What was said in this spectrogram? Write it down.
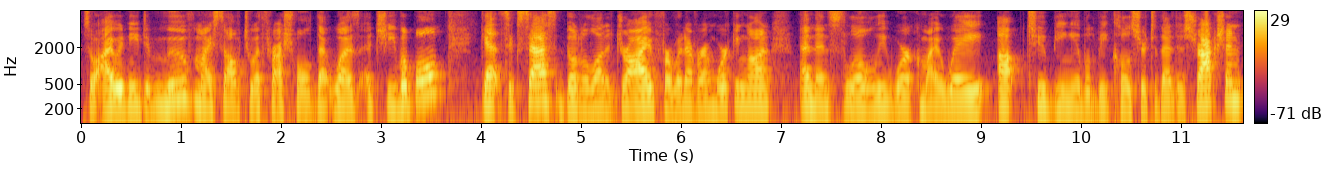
so i would need to move myself to a threshold that was achievable get success build a lot of drive for whatever i'm working on and then slowly work my way up to being able to be closer to that distraction.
